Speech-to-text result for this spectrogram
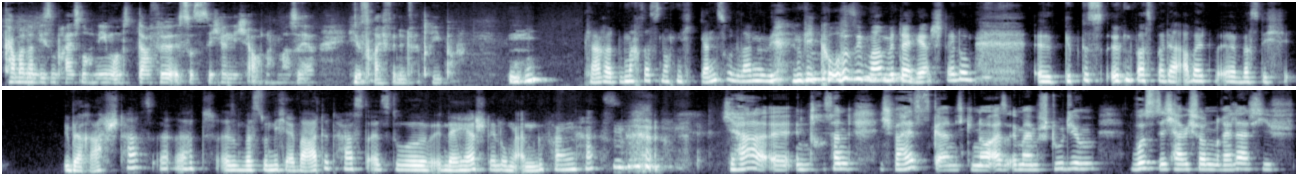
Kann man dann diesen Preis noch nehmen? Und dafür ist es sicherlich auch nochmal sehr hilfreich für den Vertrieb. Mhm. Clara, du machst das noch nicht ganz so lange wie, wie Cosima mit der Herstellung. Äh, gibt es irgendwas bei der Arbeit, äh, was dich überrascht hast, äh, hat, also was du nicht erwartet hast, als du in der Herstellung angefangen hast? Ja, äh, interessant. Ich weiß es gar nicht genau. Also in meinem Studium wusste ich, habe ich schon relativ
